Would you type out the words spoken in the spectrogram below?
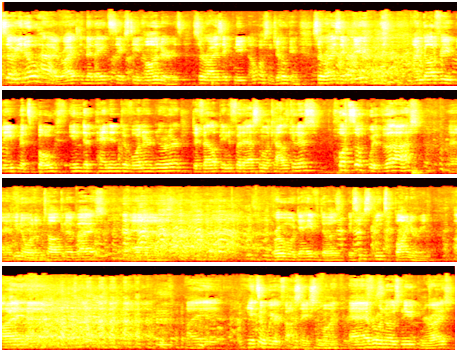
So you know how, right? In the late 1600s, Sir Isaac Newton, I wasn't joking, Sir Isaac Newton and Gottfried Leibniz, both independent of one another, developed infinitesimal calculus. What's up with that? Uh, you know what I'm talking about. Uh, Robo Dave does, because he speaks binary. I, uh, I, it's a weird fascination of mine. Uh, everyone knows Newton, right?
